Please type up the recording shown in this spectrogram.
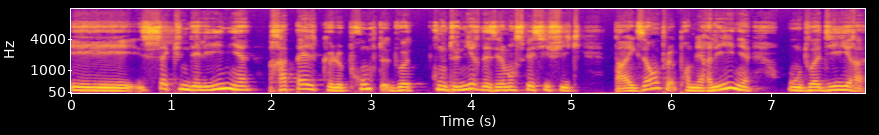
et chacune des lignes rappelle que le prompt doit contenir des éléments spécifiques. Par exemple, première ligne, on doit dire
